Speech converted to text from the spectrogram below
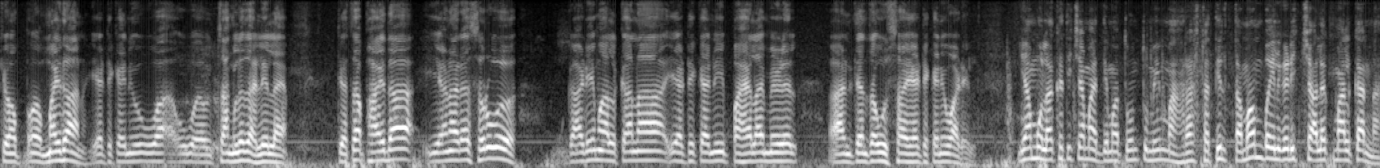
किंवा प- मैदान या ठिकाणी वा व- चांगलं झालेलं आहे. त्याचा फायदा येणाऱ्या सर्व गाडी मालकांना या ठिकाणी पाहायला मिळेल आणि त्यांचा उत्साह या ठिकाणी वाढेल. या मुलाखतीच्या माध्यमातून तुम्ही महाराष्ट्रातील तमाम बैलगाडी चालक मालकांना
